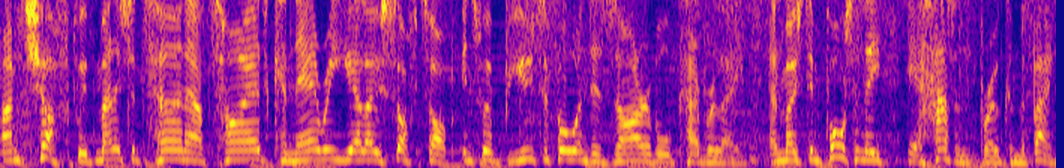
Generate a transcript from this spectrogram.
I'm chuffed we've managed to turn our tired canary yellow soft top into a beautiful and desirable cabriolet. And most importantly, it hasn't broken the bank.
